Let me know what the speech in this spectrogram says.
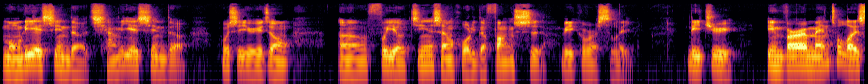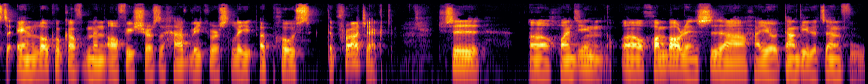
猛烈性的、强烈性的，或是有一种呃富有精神活力的方式 vigorously。例句：Environmentalists and local government officials have vigorously opposed the project，就是呃环境呃环保人士啊，还有当地的政府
